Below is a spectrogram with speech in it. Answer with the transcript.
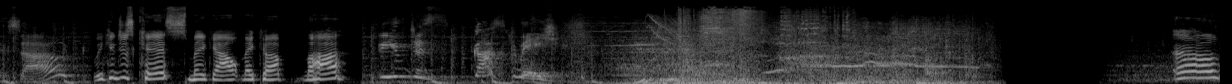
this out. We can just kiss, make out, make up, uh huh? You disgust me. Uh.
